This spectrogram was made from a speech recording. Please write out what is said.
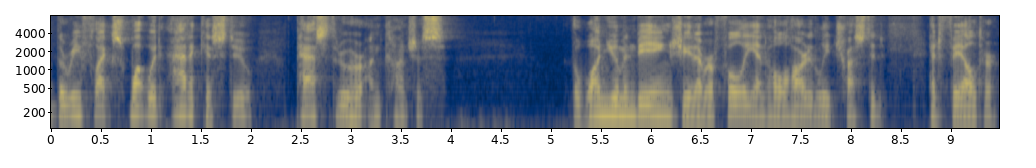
the reflex, what would Atticus do, passed through her unconscious. The one human being she had ever fully and wholeheartedly trusted had failed her.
